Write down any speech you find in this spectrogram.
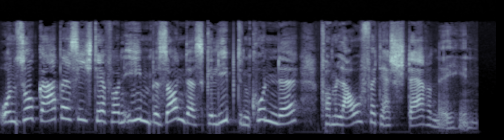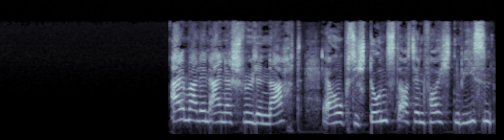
Und so gab er sich der von ihm besonders geliebten Kunde vom Laufe der Sterne hin. Einmal in einer schwülen Nacht erhob sich Dunst aus den feuchten Wiesen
